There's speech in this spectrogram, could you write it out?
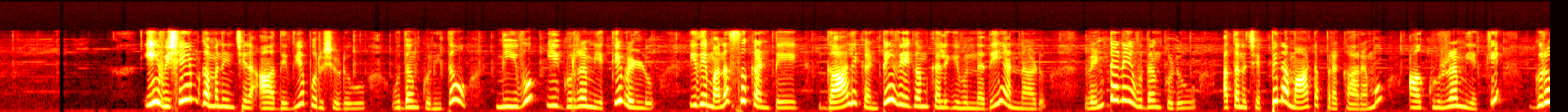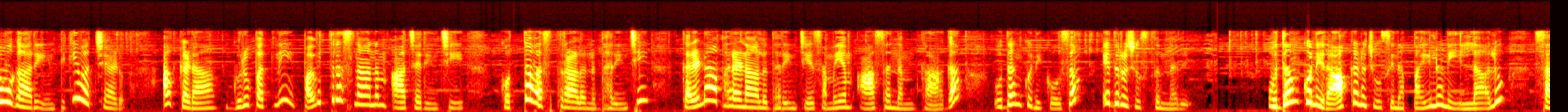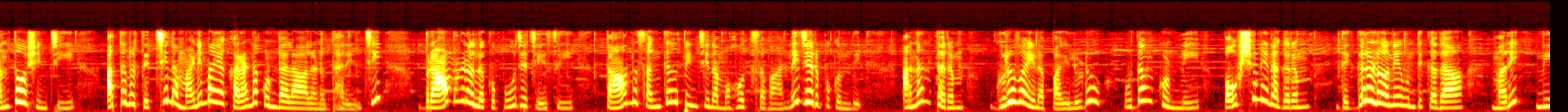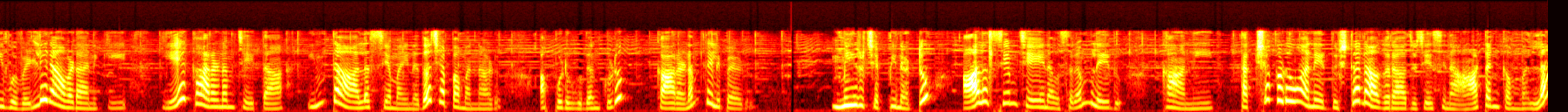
ఈ విషయం గమనించిన ఆ దివ్య పురుషుడు ఉదంకునితో నీవు ఈ గుర్రం ఎక్కి వెళ్ళు. ఇది మనస్సు కంటే గాలి కంటే వేగం కలిగి ఉన్నది అన్నాడు. వెంటనే ఉదంకుడు అతను చెప్పిన మాట ప్రకారము ఆ గుర్రం ఎక్కి గురువుగారి ఇంటికి వచ్చాడు. అక్కడ గురుపత్ని పవిత్ర స్నానం ఆచరించి కొత్త వస్త్రాలను ధరించి కరుణాభరణాలు ధరించే సమయం ఆసన్నం కాగా ఉదంకుని కోసం ఎదురు చూస్తున్నది ఉదంకుని రాకను చూసిన పైలుని ఇల్లాలు సంతోషించి అతను తెచ్చిన మణిమయ కరణకుండలాలను ధరించి బ్రాహ్మణులకు పూజ చేసి తాను సంకల్పించిన మహోత్సవాన్ని జరుపుకుంది. అనంతరం గురువైన పైలుడు ఉదంకుణ్ణి పౌష్యుని నగరం దగ్గరలోనే ఉంది కదా. మరి నీవు వెళ్ళి రావడానికి ఏ కారణం చేత ఇంత ఆలస్యమైనదో చెప్పమన్నాడు. అప్పుడు ఉదంకుడు కారణం తెలిపాడు. మీరు చెప్పినట్టు ఆలస్యం చేయనవసరం లేదు. కానీ తక్షకుడు అనే దుష్ట నాగరాజు చేసిన ఆటంకం వల్ల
